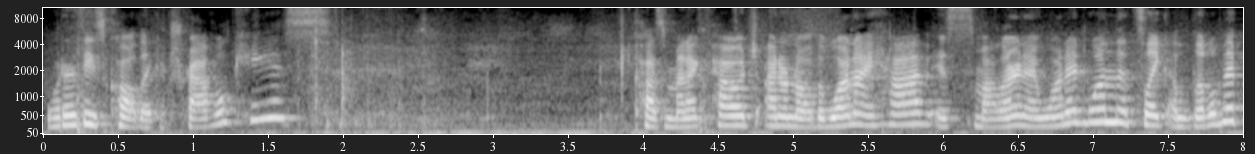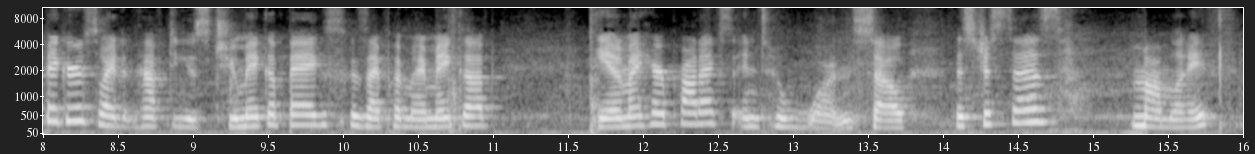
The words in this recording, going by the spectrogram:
what are these called? Like a travel case? Cosmetic pouch. I don't know. The one I have is smaller and I wanted one that's like a little bit bigger so I didn't have to use two makeup bags because I put my makeup and my hair products into one. So this just says Mom Life.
